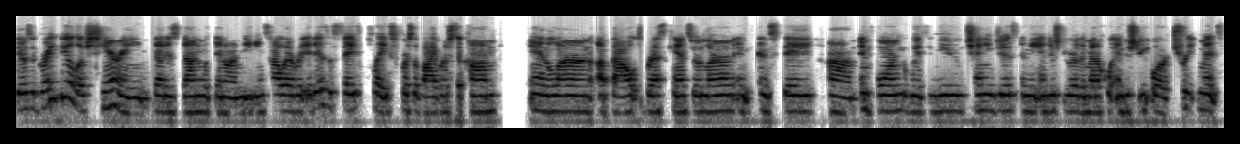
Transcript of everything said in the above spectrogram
there's a great deal of sharing that is done within our meetings. However, it is a safe place for survivors to come and learn about breast cancer, learn and, and stay um, informed with new changes in the industry or the medical industry or treatments.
